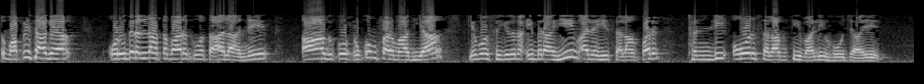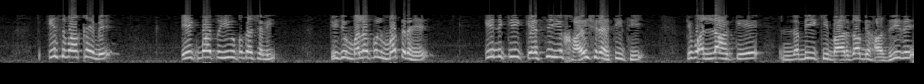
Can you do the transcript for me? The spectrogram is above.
تو واپس آ گیا اور ادھر اللہ تبارک و تعالی نے آگ کو حکم فرما دیا کہ وہ سیدنا ابراہیم علیہ السلام پر ٹھنڈی اور سلامتی والی ہو جائے۔ تو اس واقعے میں ایک بات تو یہ پتہ چلی کہ جو ملک المت رہے ان کی کیسی یہ خواہش رہتی تھی کہ وہ اللہ کے نبی کی بارگاہ میں حاضری دے؟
